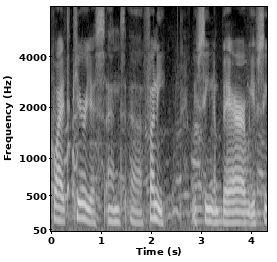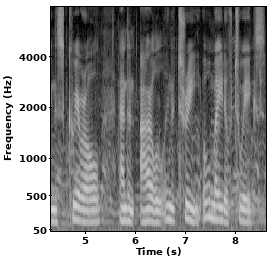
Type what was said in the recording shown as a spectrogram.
quite curious and uh, funny. We've seen a bear, we've seen a squirrel, and an owl in a tree, all made of twigs.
